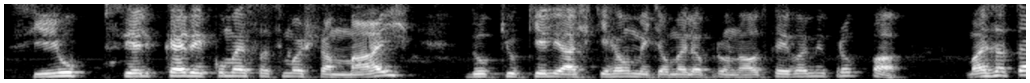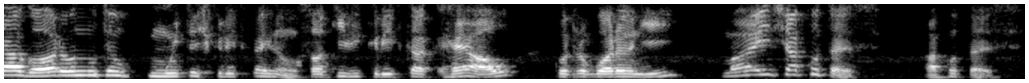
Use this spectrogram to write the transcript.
Se, o, se ele querer começar a se mostrar mais do que o que ele acha que realmente é o melhor para o Náutico, aí vai me preocupar. Mas até agora eu não tenho muitas críticas, não. Só tive crítica real contra o Guarani, mas acontece. Acontece.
